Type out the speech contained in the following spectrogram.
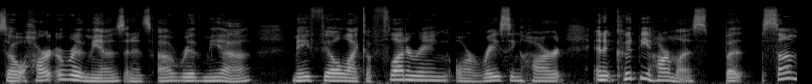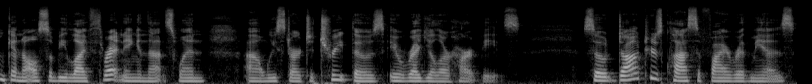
So, heart arrhythmias, and it's arrhythmia, may feel like a fluttering or racing heart, and it could be harmless, but some can also be life threatening, and that's when uh, we start to treat those irregular heartbeats. So, doctors classify arrhythmias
